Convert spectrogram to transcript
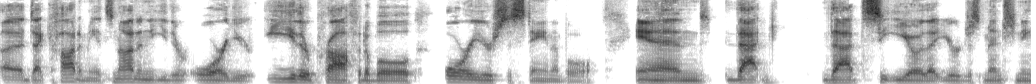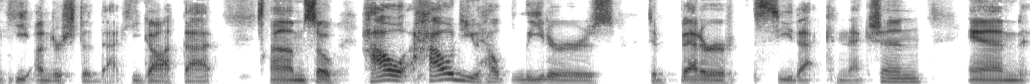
a dichotomy. It's not an either or. You're either profitable or you're sustainable, and that that CEO that you're just mentioning, he understood that. He got that. Um, so how how do you help leaders to better see that connection and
